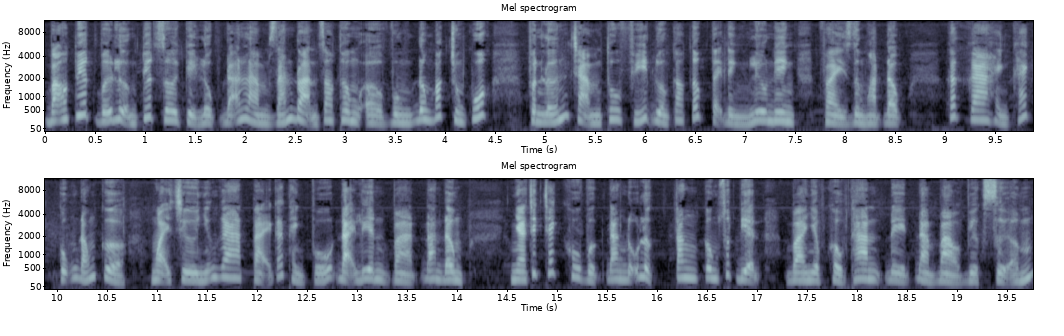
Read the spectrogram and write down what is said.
Bão tuyết với lượng tuyết rơi kỷ lục đã làm gián đoạn giao thông ở vùng Đông Bắc Trung Quốc. Phần lớn trạm thu phí đường cao tốc tại đỉnh Liêu Ninh phải dừng hoạt động. Các ga hành khách cũng đóng cửa, ngoại trừ những ga tại các thành phố Đại Liên và Đan Đông. Nhà chức trách khu vực đang nỗ lực tăng công suất điện và nhập khẩu than để đảm bảo việc sửa ấm.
